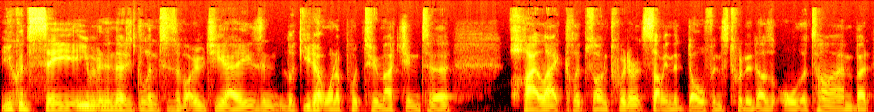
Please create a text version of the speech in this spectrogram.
You could see, even in those glimpses of OTAs, and look, you don't want to put too much into highlight clips on Twitter. It's something that Dolphins Twitter does all the time. But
